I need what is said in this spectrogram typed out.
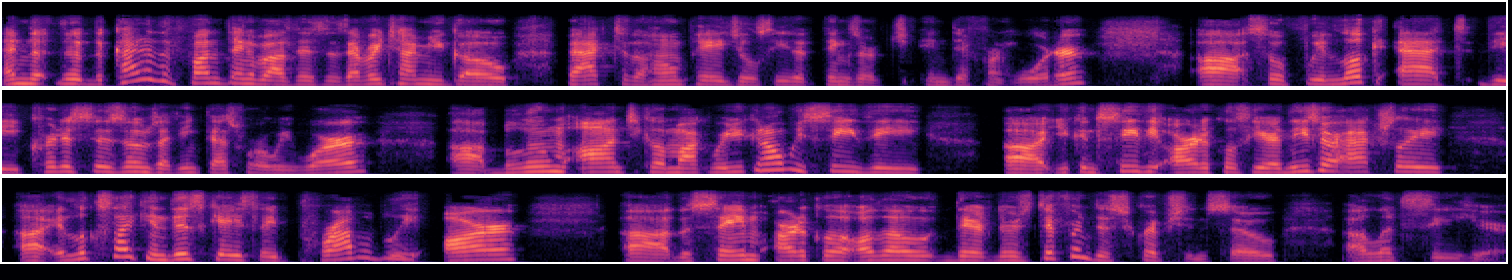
and the, the, the, kind of the fun thing about this is every time you go back to the homepage, you'll see that things are in different order. Uh, so if we look at the criticisms, I think that's where we were. Uh, Bloom on To Kill a Mockingbird. You can always see the uh, you can see the articles here. These are actually. Uh, it looks like in this case they probably are uh, the same article, although there, there's different descriptions. So uh, let's see here.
